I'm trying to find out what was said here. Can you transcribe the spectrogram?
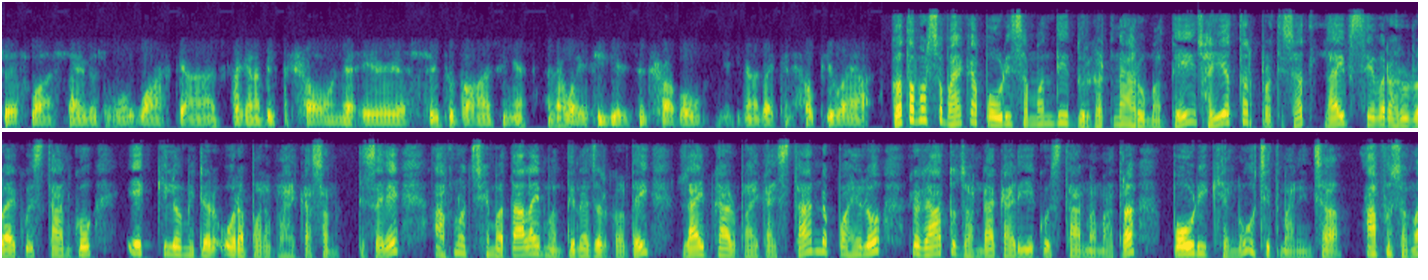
surf lifesavers or lifeguards are going to be patrolling that area, supervising it, and that way if you get into trouble, you know, they can help you out. गत वर्ष भएका पौडी सम्बन्धी दुर्घटनाहरूमध्ये छयत्तर प्रतिशत लाइफ सेभरहरू रहेको स्थानको एक किलोमिटर ओरपर भएका छन् त्यसैले आफ्नो क्षमतालाई मध्यनजर गर्दै लाइफ गार्ड भएका स्थान र पहेँलो र रातो झण्डा गाडिएको स्थानमा मात्र पौडी खेल्नु उचित मानिन्छ आफूसँग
